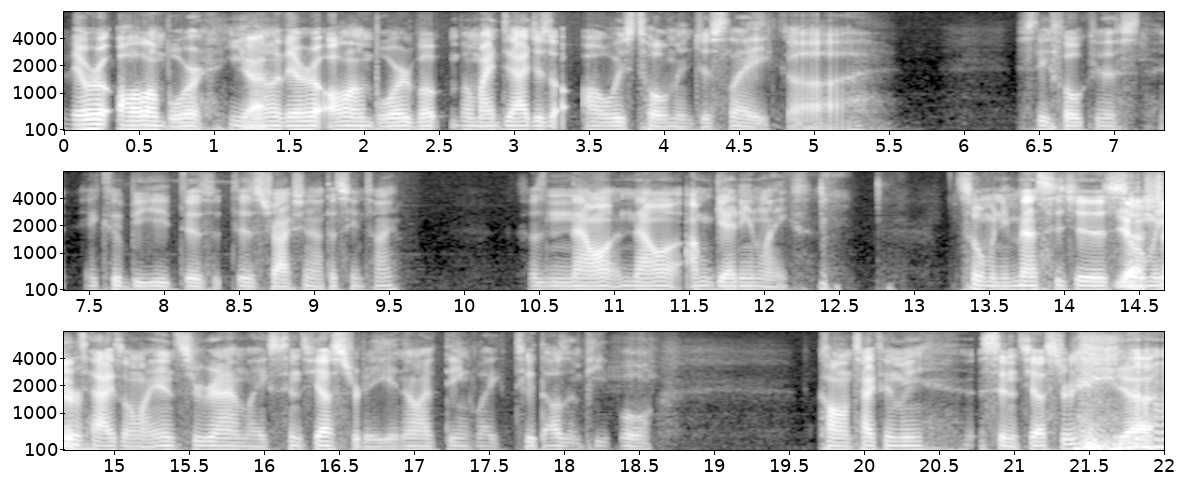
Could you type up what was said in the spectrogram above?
they were all on board. You Yeah. know, they were all on board. But but my dad just always told me just like uh, stay focused. It could be dis- distraction at the same time. Because now now I'm getting like so many messages, so many sure. tags on my Instagram. Like since yesterday, you know, I think like two thousand people contacted me since yesterday. Yeah. know?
